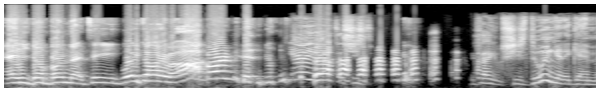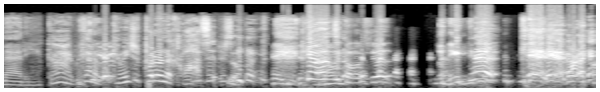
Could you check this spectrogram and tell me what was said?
Hey, don't burn that tea. What are you talking about? Ah, oh, I burned it. Yeah, you have to. She's, it's like she's doing it again, Mattie. God, we gotta. Can we just put her in a closet or something? Hey, You know, don't talk shit. yeah, yeah, yeah, right.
